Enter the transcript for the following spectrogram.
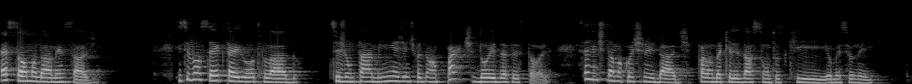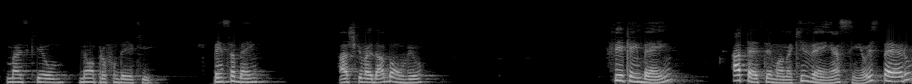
é só mandar uma mensagem. E se você que está aí do outro lado se juntar a mim, a gente fazer uma parte 2 dessa história. Se a gente dar uma continuidade falando daqueles assuntos que eu mencionei, mas que eu não aprofundei aqui. Pensa bem. Acho que vai dar bom, viu? Fiquem bem. Até semana que vem, assim eu espero.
